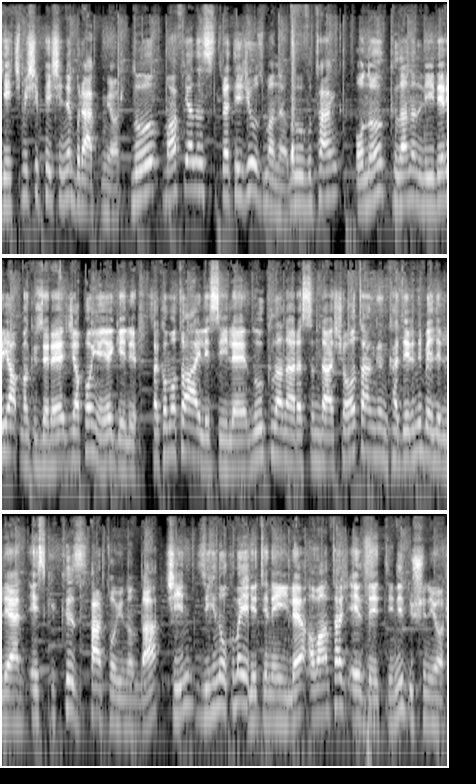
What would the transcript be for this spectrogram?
geçmişi peşini bırakmıyor. Lu mafyanın strateji uzmanı Lu Wutang onu klanın lideri yapmak üzere Japonya'ya gelir. Sakamoto ailesiyle Lu klanı arasında Xiaotang'ın kaderini belirleyen eski kız kart oyununda Shin zihin okuma yeteneğiyle avantaj elde ettiğini düşünüyor.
